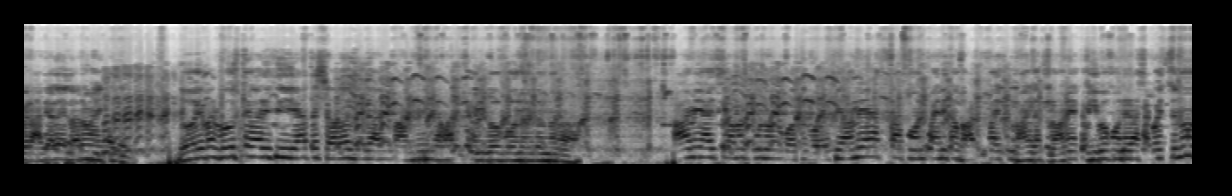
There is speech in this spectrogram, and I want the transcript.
এবার আগে হয়ে গেছে। তো এবার বুঝতে পারিছি এত সহজ আমি পারবি না আমার ভিভো ফোন হইতো না আমি আজকে আমার পনেরো বছর বয়সে আমি একটা ফোন পাইনি তাও বাট পাইছি ভাঙ্গা ছিল। আমি একটা ভিভো ফোনের আশা করছি না?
